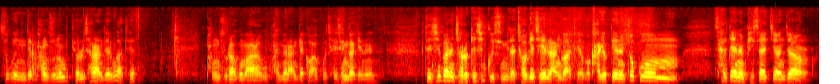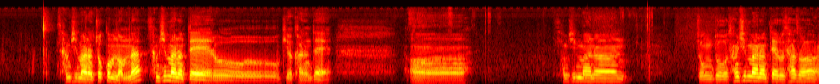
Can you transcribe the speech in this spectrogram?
쓰고 있는데 방수는 뭐 별로 잘 안 되는 것 같아요. 방수라고 말하고 팔면 안 될 것 같고 제 생각에는 하여튼 신발은 저렇게 신고 있습니다. 저게 제일 나은 것 같아요. 뭐 가격대는 조금 살 때는 비쌀지언정 30만원 조금 넘나? 30만원대로 기억하는데 어 30만원 정도 30만원대로 사서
